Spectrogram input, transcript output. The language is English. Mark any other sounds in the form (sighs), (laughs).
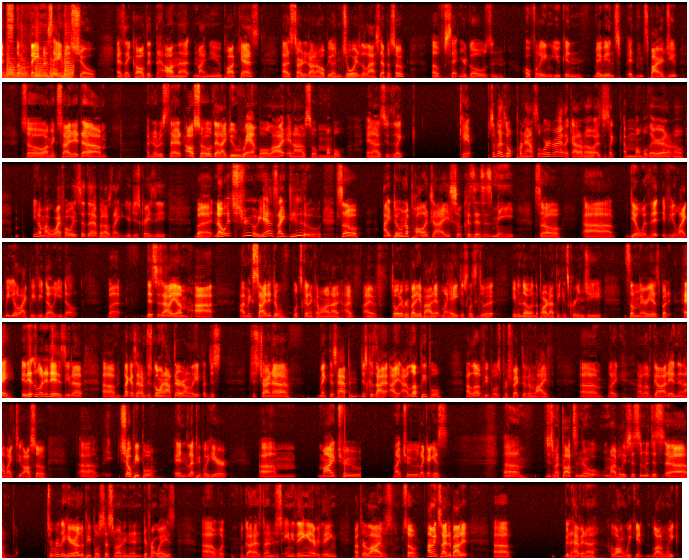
It's the famous Amos show, as I called it on that my new podcast. I started on. I hope you enjoyed the last episode of setting your goals, and hopefully you can maybe ins- it inspired you. So I'm excited. Um, I noticed that also that I do ramble a lot, and I also mumble, and I was just like can't sometimes don't pronounce the word right. Like I don't know. It's just like I mumble there. I don't know. You know, my wife always said that, but I was like, "You're just crazy." But no, it's true. Yes, I do. So I don't apologize. So because this is me. So uh, deal with it. If you like me, you like me. If you don't, you don't. But this is how I am. Uh, I'm excited to what's going to come on. I, I've I've told everybody about it. I'm like, hey, just listen to it. Even though in the part I think it's cringy in some areas, but hey, it is what it is. You know, um, like I said, I'm just going out there on a leaf and just just trying to make this happen. Just because I, I I love people, I love people's perspective in life. Um, like I love God, and then I like to also um, show people and let people hear um, my true, my true, like I guess, um, just my thoughts and the, my belief system, and just uh, to really hear other people's testimony in different ways, uh, what what God has done, just anything and everything about their lives. So I'm excited about it. Uh, been having a, a long weekend, long week.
